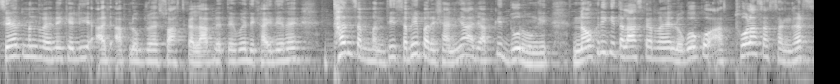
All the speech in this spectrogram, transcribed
सेहतमंद रहने के लिए आज आप लोग जो है स्वास्थ्य का लाभ लेते हुए दिखाई दे रहे हैं। धन संबंधी सभी परेशानियाँ आज आपकी दूर होंगी। नौकरी की तलाश कर रहे लोगों को आज थोड़ा सा संघर्ष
